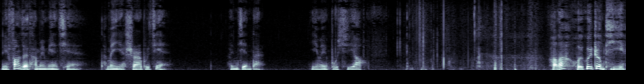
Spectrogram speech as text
你放在他们面前，他们也视而不见。很简单，因为不需要。好了，回归正题，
